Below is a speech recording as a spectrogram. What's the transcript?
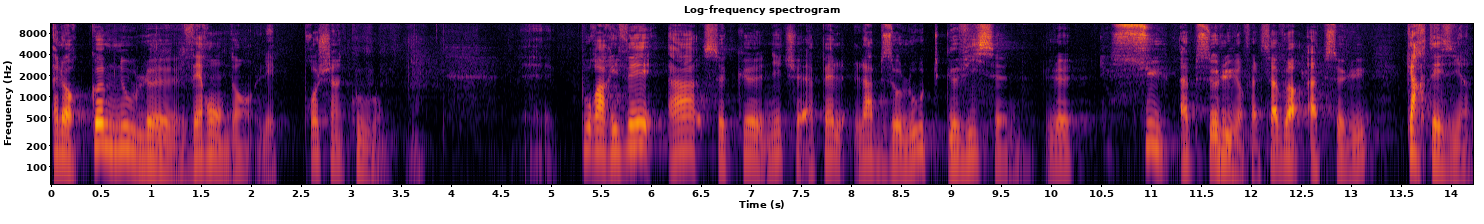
Alors, comme nous le verrons dans les prochains cours, pour arriver à ce que Nietzsche appelle l'absolute Gewissen, le su absolu, enfin le savoir absolu cartésien,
